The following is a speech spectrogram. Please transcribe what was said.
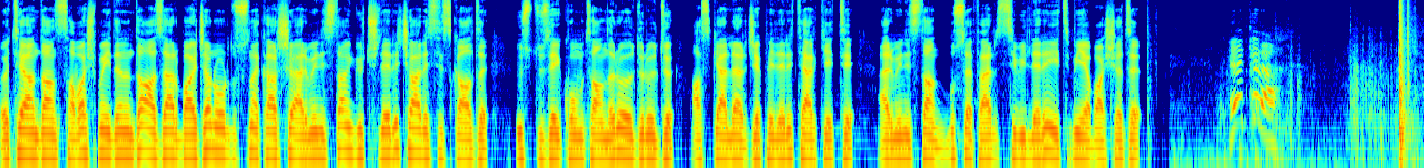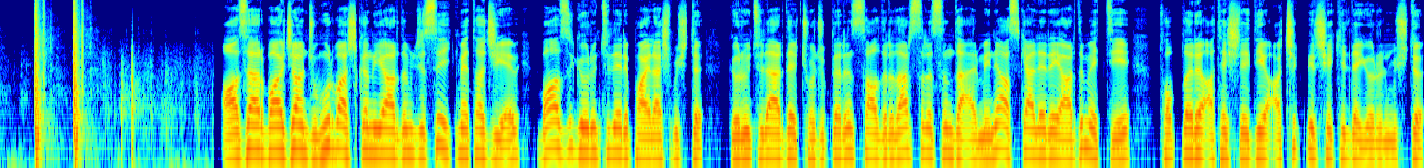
Öte yandan savaş meydanında Azerbaycan ordusuna karşı Ermenistan güçleri çaresiz kaldı. Üst düzey komutanları öldürüldü. Askerler cepheleri terk etti. Ermenistan bu sefer sivillere itmeye başladı. Azerbaycan Cumhurbaşkanı Yardımcısı Hikmet Hacıyev bazı görüntüleri paylaşmıştı. Görüntülerde çocukların saldırılar sırasında Ermeni askerlere yardım ettiği, topları ateşlediği açık bir şekilde görülmüştü.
